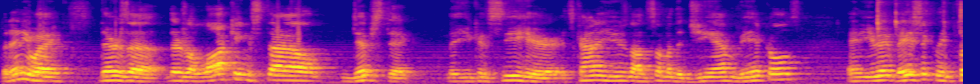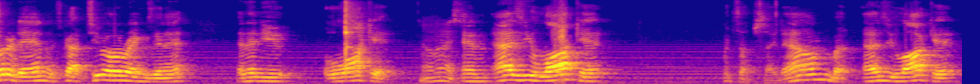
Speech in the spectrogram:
but anyway, there's a there's a locking style dipstick that you can see here. It's kind of used on some of the GM vehicles, and you basically put it in. It's got two O-rings in it, and then you lock it. Oh, nice. And as you lock it, it's upside down, but as you lock it,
